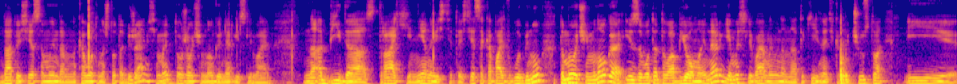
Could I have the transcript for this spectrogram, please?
да, то есть если мы там на кого-то на что-то обижаемся, мы тоже очень много энергии сливаем. На обида, страхи, ненависти. То есть если копать в глубину, то мы очень много из-за вот этого объема энергии мы сливаем именно на такие, знаете, как бы чувства и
